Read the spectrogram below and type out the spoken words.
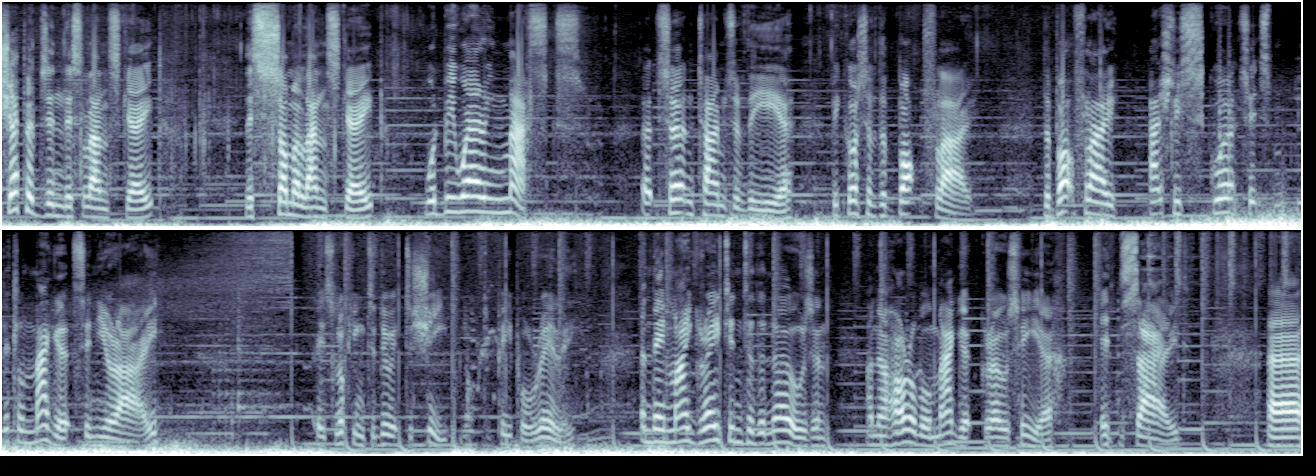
Shepherds in this landscape, this summer landscape, would be wearing masks at certain times of the year because of the botfly. The botfly actually squirts its little maggots in your eye. It's looking to do it to sheep, not to people really. And they migrate into the nose and, and a horrible maggot grows here inside. Uh,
